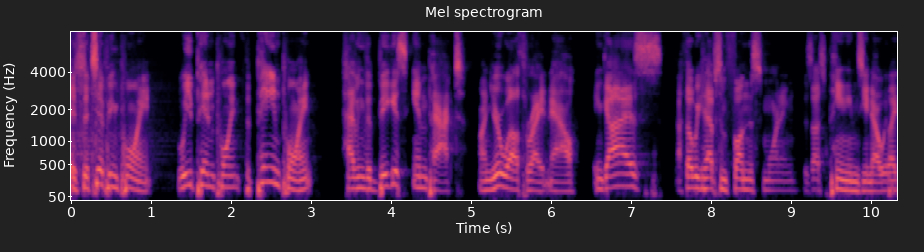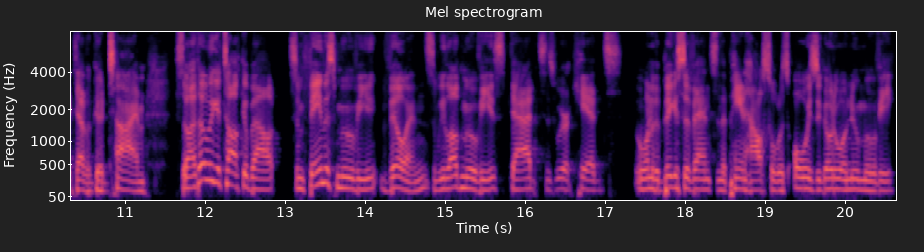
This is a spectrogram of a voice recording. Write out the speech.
It's the tipping point we pinpoint the pain point having the biggest impact on your wealth right now. And guys, I thought we could have some fun this morning because us Paynes, you know, we like to have a good time. So I thought we could talk about some famous movie villains. We love movies. Dad, since we were kids, one of the biggest events in the Payne household was always to go to a new movie.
